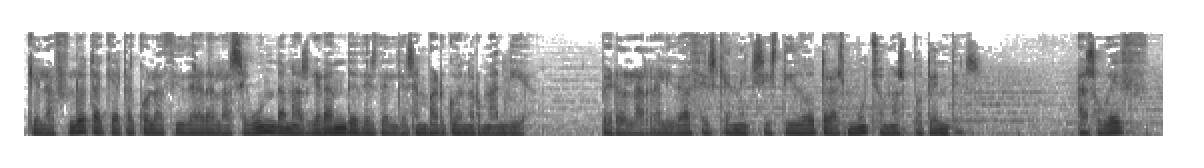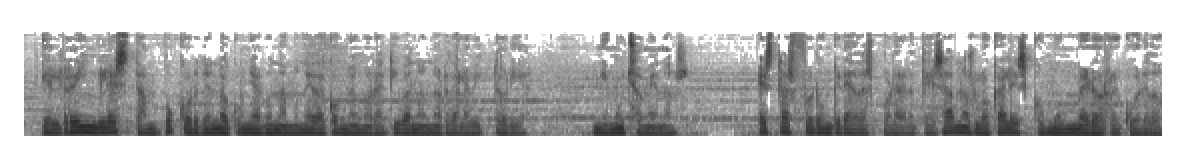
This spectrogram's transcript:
que la flota que atacó la ciudad era la segunda más grande desde el desembarco de Normandía, pero la realidad es que han existido otras mucho más potentes. A su vez, el rey inglés tampoco ordenó acuñar una moneda conmemorativa en honor de la victoria, ni mucho menos. Estas fueron creadas por artesanos locales como un mero recuerdo.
